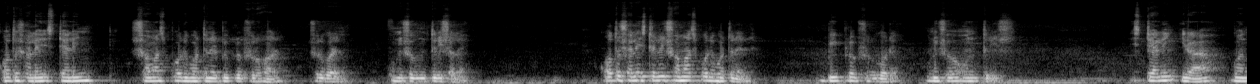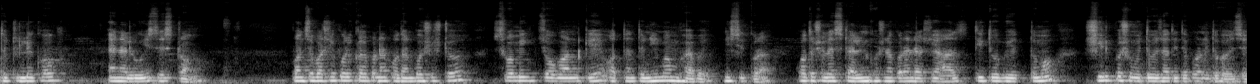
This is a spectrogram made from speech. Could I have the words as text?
কত সালে স্ট্যালিন সমাজ পরিবর্তনের বিপ্লব শুরু হওয়ার, শুরু করেন উনিশশো উনত্রিশ সালে। কত সালে স্ট্যালিন সমাজ পরিবর্তনের বিপ্লব শুরু করে? উনিশশো উনত্রিশ। স্ট্যালিন ইরা, গ্রন্থটির লেখক অ্যানা লুইস স্ট্রং। পঞ্চবার্ষিক পরিকল্পনার প্রধান বৈশিষ্ট্য, শ্রমিক যোগানকে অত্যন্ত নির্মমভাবে নিশ্চিত করা। কত সালে স্ট্যালিন ঘোষণা করেন, রাশিয়া আজ তৃতীয় বৃহত্তম শিল্প সমিতি জাতিতে পরিণত হয়েছে,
